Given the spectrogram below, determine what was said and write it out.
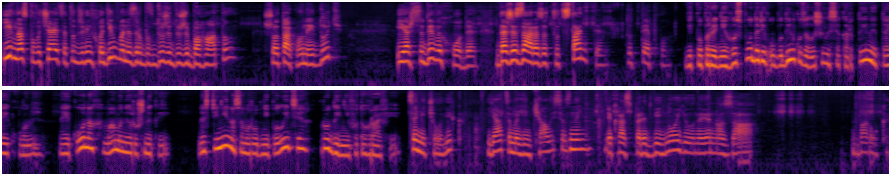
І в нас, виходить, тут же він ходив, в мене зробив дуже-дуже багато, що так вони йдуть, і аж сюди виходить. Навіть зараз от тут станьте, тут тепло. Від попередніх господарів у будинку залишилися картини та ікони. На іконах мамини рушники. На стіні на саморобній полиці родинні фотографії. Це мій чоловік. Я це ми вінчалися з ним якраз перед війною, напевно, за два роки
